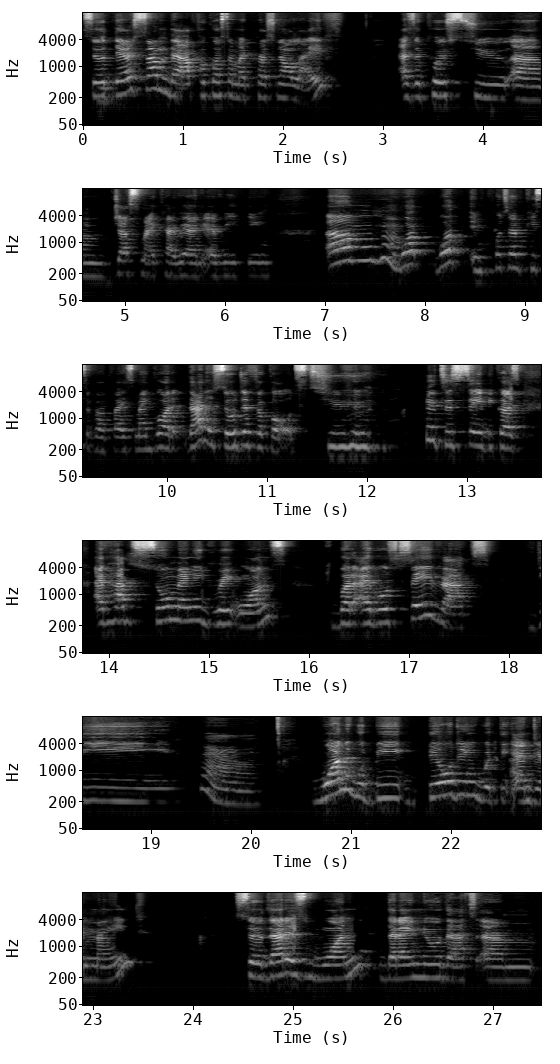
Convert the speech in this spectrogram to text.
So mm. there's some that are focused on my personal life as opposed to um, just my career and everything. Um, hmm, what what important piece of advice? My God, that is so difficult to to say because I've had so many great ones. But I will say that the hmm, one would be building with the end in mind. So that is one that I know that um,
